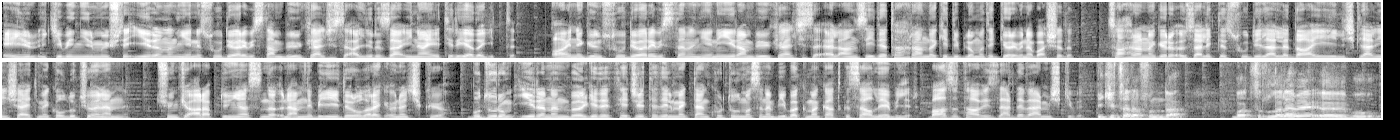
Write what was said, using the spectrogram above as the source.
Eylül 2023'te İran'ın yeni Suudi Arabistan Büyükelçisi Ali Rıza İnayeti Riyad'a gitti. Aynı gün Suudi Arabistan'ın yeni İran Büyükelçisi El Anzi de Tahran'daki diplomatik görevine başladı. Tahran'a göre özellikle Suudilerle daha iyi ilişkiler inşa etmek oldukça önemli. Çünkü Arap dünyasında önemli bir lider olarak öne çıkıyor. Bu durum İran'ın bölgede tecrit edilmekten kurtulmasına bir bakıma katkı sağlayabilir. Bazı tavizler de vermiş gibi. İki tarafında Batılılara ve e, bu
